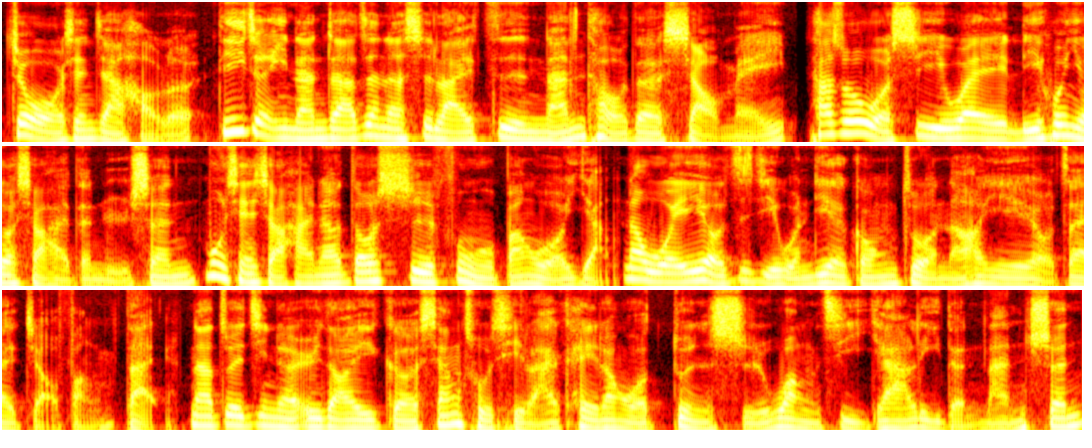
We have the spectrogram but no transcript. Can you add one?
就我先讲好了。第一则疑难杂症呢是来自南投的小梅，她说我是一位离婚有小孩的女生，目前小孩呢都是父母帮我养，那我也有自己稳定的工作，然后也有在缴房贷。那最近呢遇到一个相处起来可以让我顿时忘记压力的男生，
